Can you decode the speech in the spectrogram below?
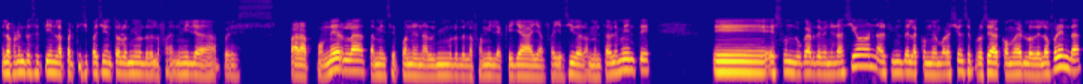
En la ofrenda se tiene la participación de todos los miembros de la familia, pues para ponerla, también se ponen a los miembros de la familia que ya hayan fallecido lamentablemente. Eh, es un lugar de veneración. Al final de la conmemoración se procede a comer lo de la ofrenda,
